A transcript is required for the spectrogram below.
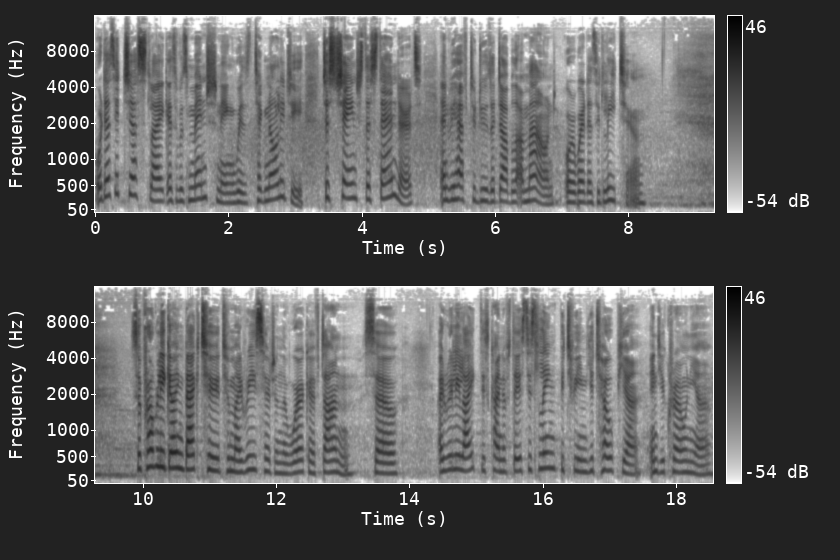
Or does it just like as was mentioning with technology, just change the standards and we have to do the double amount? Or where does it lead to? So, probably going back to, to my research and the work I've done. So, I really like this kind of, there's this link between utopia and uchronia.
